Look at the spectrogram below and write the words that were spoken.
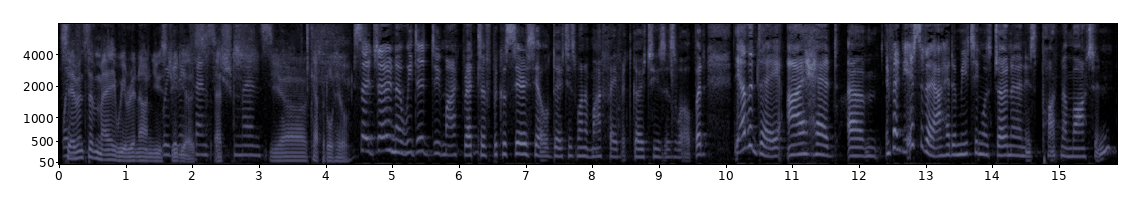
Seventh of May, we're in our new We're studios fancy at yeah Capitol Hill. So, Jonah, we did do Mike Ratcliffe because Seriously Old Dirt is one of my favorite go tos as well. But the other day, I had, um, in fact, yesterday, I had a meeting with Jonah and his partner Martin,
